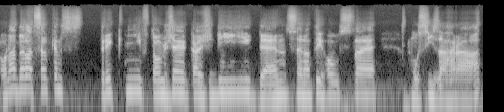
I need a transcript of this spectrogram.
ona byla celkem striktní v tom, že každý den se na ty housle musí zahrát.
